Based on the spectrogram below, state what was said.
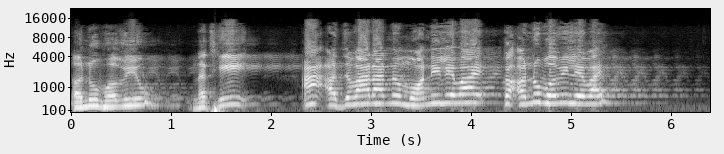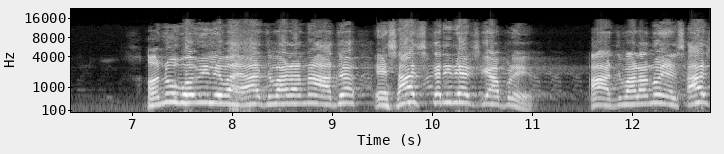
અનુભવ્યું નથી. આ અજવાળાને મોની લેવાય કે અનુભવી લેવાય? અનુભવી લેવાય. આ અજવાળાના આજે અહેસાસ કરી રહ્યા છીએ આપણે. આ અજવાળાનો અહેસાસ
